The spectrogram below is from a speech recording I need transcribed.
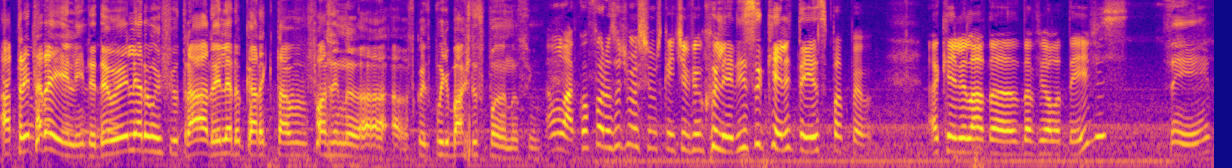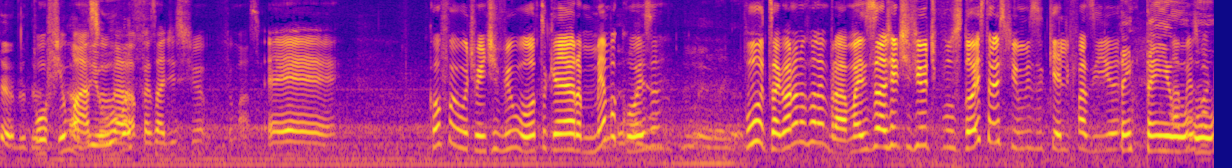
A treta era ele, entendeu? Ele era o infiltrado, ele era o cara que tava fazendo a- as coisas por debaixo dos panos, assim. Vamos lá, qual foram os últimos filmes que a gente viu com o Liam Neeson que ele tem esse papel? Aquele lá da, da Viola Davis. Sim, do, do, Pô, filmaço, né? apesar disso, fil- filmaço. É... Qual foi o último? A gente viu outro que era a mesma coisa. Putz, agora eu não vou lembrar, mas a gente viu, tipo, uns dois, três filmes que ele fazia. Tem, tem o, o-.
